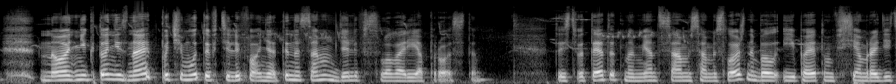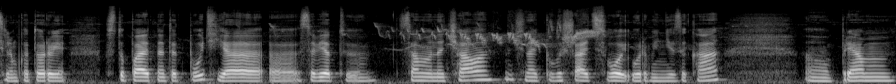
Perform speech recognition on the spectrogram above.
но никто не знает, почему ты в телефоне, а ты на самом деле в словаре просто. То есть вот этот момент самый-самый сложный был, и поэтому всем родителям, которые вступают на этот путь, я э, советую с самого начала начинать повышать свой уровень языка, э, прям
